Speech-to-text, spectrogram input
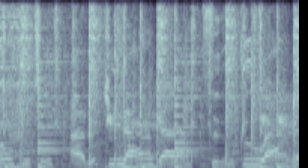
口歩きながら救われ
